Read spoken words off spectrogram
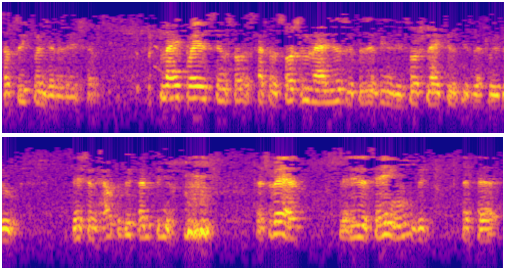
subsequent generation. Likewise, certain social values representing the social activities that we do, they should have to be continued. That's where there is a saying that uh,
